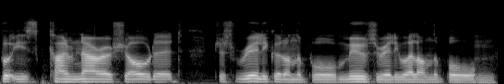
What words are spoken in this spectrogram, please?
but he's kind of narrow-shouldered, just really good on the ball, moves really well on the ball. Mm.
